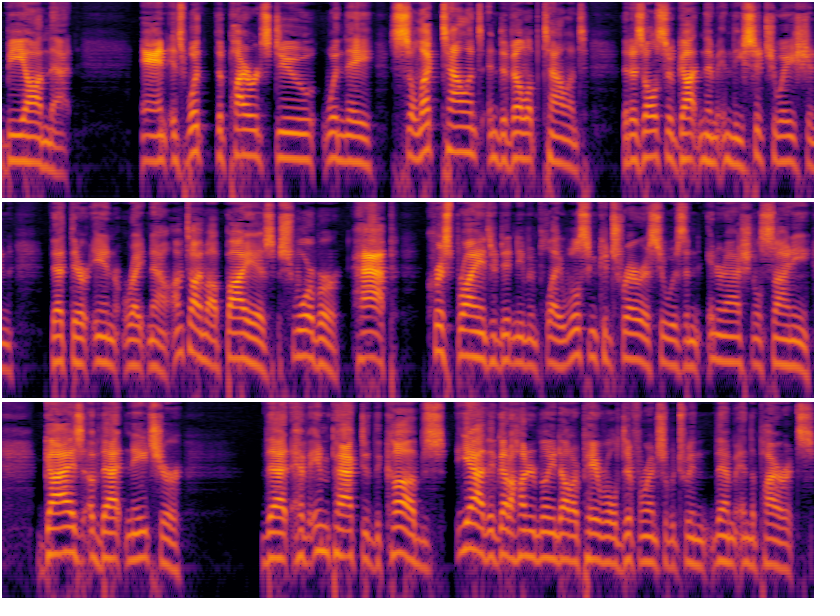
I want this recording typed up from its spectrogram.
beyond that. And it's what the Pirates do when they select talent and develop talent that has also gotten them in the situation that they're in right now. I'm talking about Baez, Schwarber, Happ, Kris Bryant, who didn't even play, Willson Contreras, who was an international signee, guys of that nature that have impacted the Cubs. Yeah, they've got a $100 million payroll differential between them and the Pirates,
